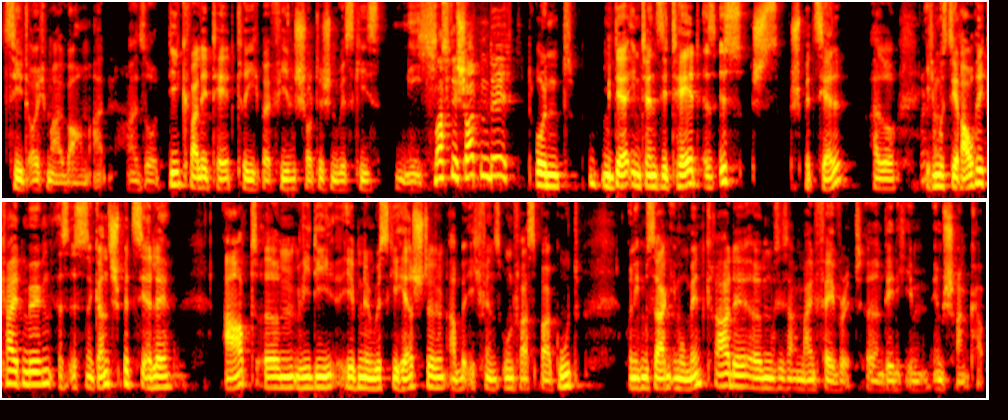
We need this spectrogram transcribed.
zieht euch mal warm an. Also die Qualität kriege ich bei vielen schottischen Whiskys nicht. Mach die Schotten dicht. Und mit der Intensität, es ist speziell. Also ich muss die Rauchigkeit mögen. Es ist eine ganz spezielle Art, ähm, wie die eben den Whisky herstellen. Aber ich finde es unfassbar gut. Und ich muss sagen, im Moment gerade, äh, muss ich sagen, mein Favorite, äh, den ich im, im Schrank habe.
